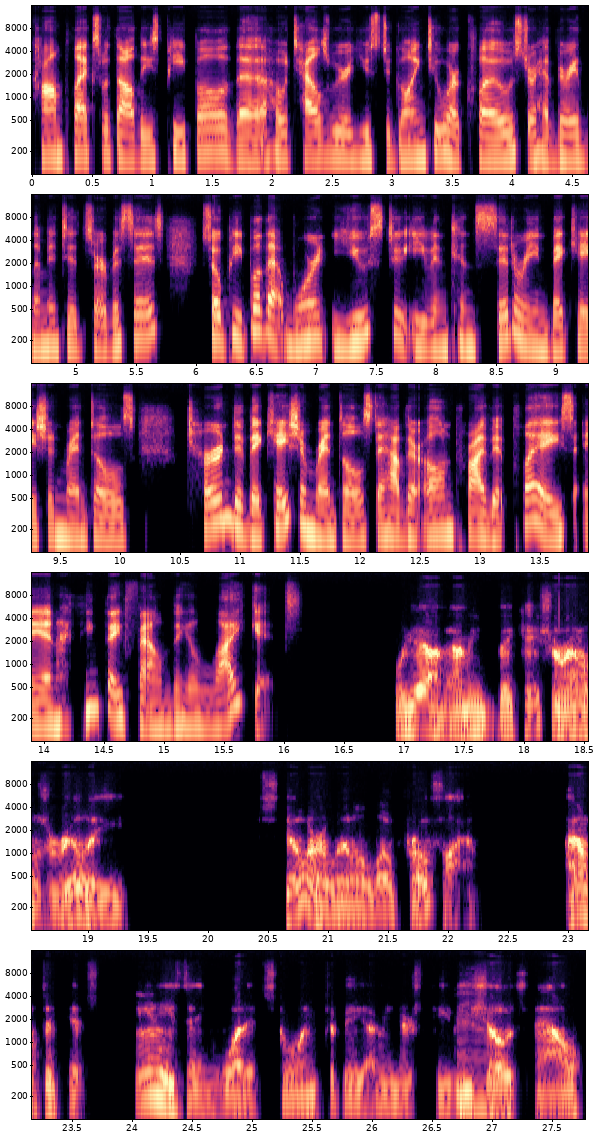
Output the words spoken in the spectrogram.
complex with all these people. The hotels we were used to going to are closed or have very limited services. So people that weren't used to even considering vacation rentals turn to vacation rentals to have their own private place. And I think they found they like it. Well, yeah. And I mean, vacation rentals really still are a little low profile. I don't think it's anything what it's going to be. I mean, there's TV mm. shows now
